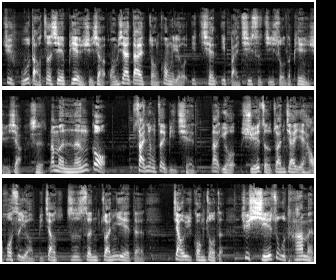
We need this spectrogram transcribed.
去辅导这些偏远学校，我们现在大概总共有一千一百七十几所的偏远学校，是那么能够善用这笔钱，那有学者专家也好，或是有比较资深专业的教育工作者去协助他们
